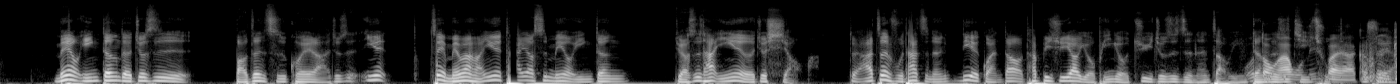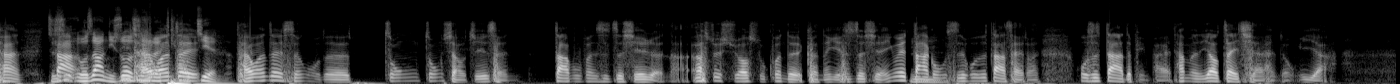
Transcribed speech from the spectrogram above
没有银灯的，就是保证吃亏啦。就是因为这也没办法，因为他要是没有银灯，表示他营业额就小嘛。对啊，政府他只能列管道，他必须要有凭有据，就是只能找银灯，是基础我啊。可是你看，只是我知道你说的是他的条件。台湾在生活的中中小阶层。大部分是这些人啊，啊，最需要纾困的可能也是这些，因为大公司或是大财团、嗯、或是大的品牌，他们要再起来很容易啊，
